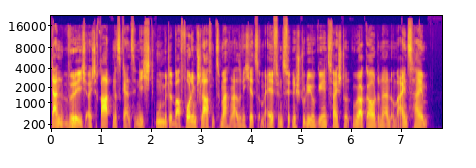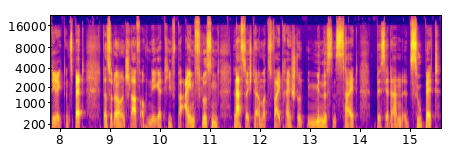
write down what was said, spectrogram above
dann würde ich euch raten, das Ganze nicht unmittelbar vor dem Schlafen zu machen, also nicht jetzt um 11 ins Fitnessstudio gehen, zwei Stunden Workout und dann um 1 heim direkt ins Bett. Das wird euren Schlaf auch negativ beeinflussen. Lasst euch da immer zwei, drei Stunden mindestens Zeit, bis ihr dann zu Bett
